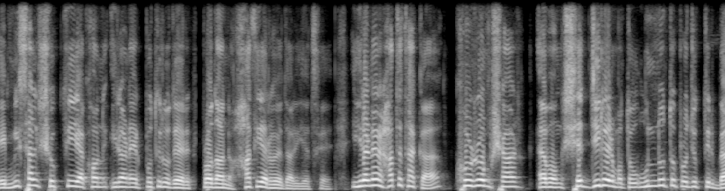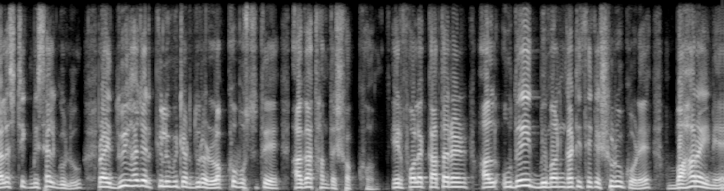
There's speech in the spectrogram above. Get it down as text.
এই মিসাইল শক্তি এখন ইরানের প্রতিরোধের প্রধান হাতিয়ার হয়ে দাঁড়িয়েছে। ইরানের হাতে থাকা খুররম সার এবং শেজ্জিলের মতো উন্নত প্রযুক্তির ব্যালিস্টিক মিসাইলগুলো প্রায় দুই হাজার কিলোমিটার দূরের লক্ষ্যবস্তুতে আঘাত হানতে সক্ষম। এর ফলে কাতারের আল উদেইদ বিমানঘাঁটি থেকে শুরু করে বাহারাইনে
